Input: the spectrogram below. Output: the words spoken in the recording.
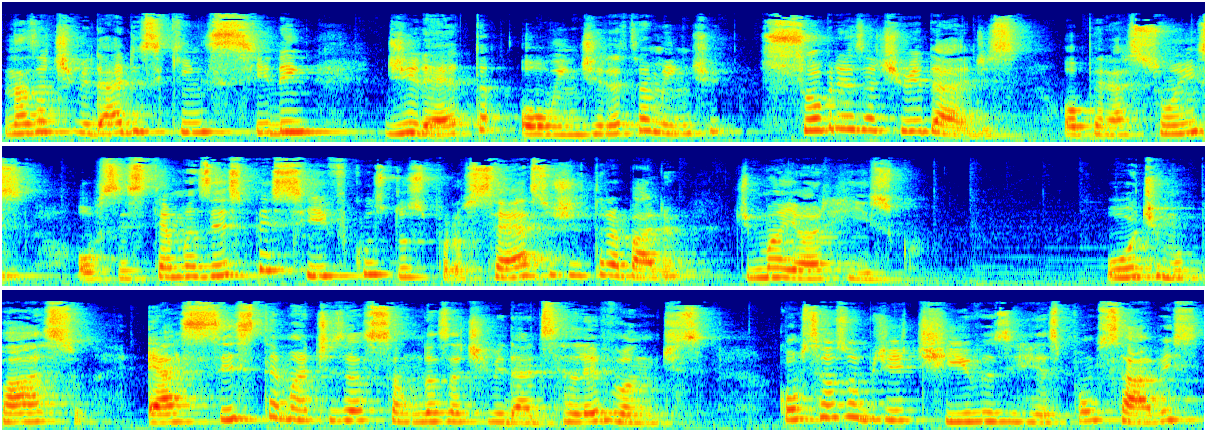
nas atividades que incidem direta ou indiretamente sobre as atividades, operações ou sistemas específicos dos processos de trabalho de maior risco. O último passo é a sistematização das atividades relevantes, com seus objetivos e responsáveis,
